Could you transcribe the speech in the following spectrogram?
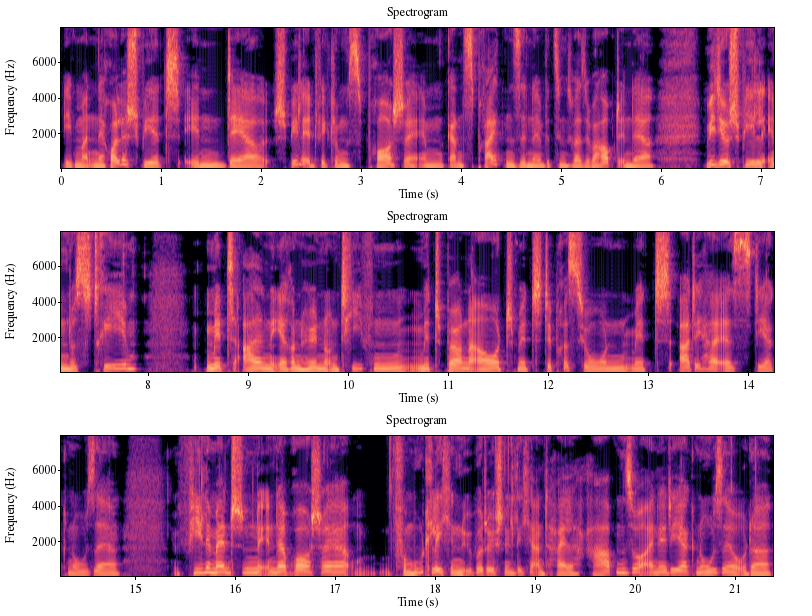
eben eine Rolle spielt in der Spielentwicklungsbranche im ganz breiten Sinne, beziehungsweise überhaupt in der Videospielindustrie mit allen ihren Höhen und Tiefen, mit Burnout, mit Depression, mit ADHS-Diagnose. Viele Menschen in der Branche, vermutlich ein überdurchschnittlicher Anteil, haben so eine Diagnose oder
